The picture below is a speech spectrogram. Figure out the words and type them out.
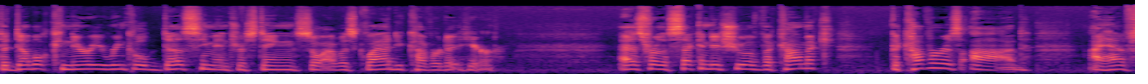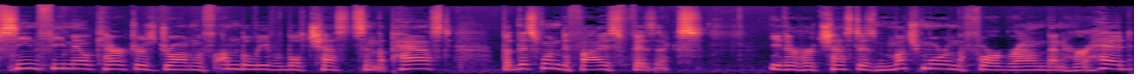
The double canary wrinkle does seem interesting, so I was glad you covered it here. As for the second issue of the comic, the cover is odd. I have seen female characters drawn with unbelievable chests in the past, but this one defies physics. Either her chest is much more in the foreground than her head,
